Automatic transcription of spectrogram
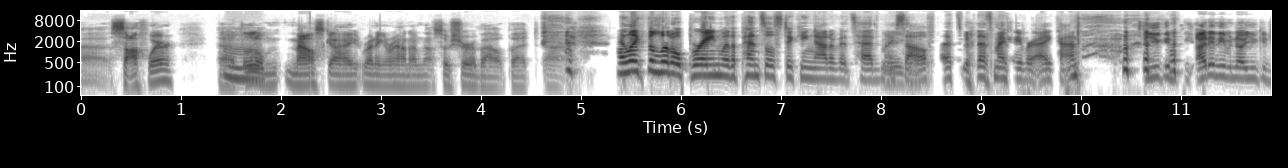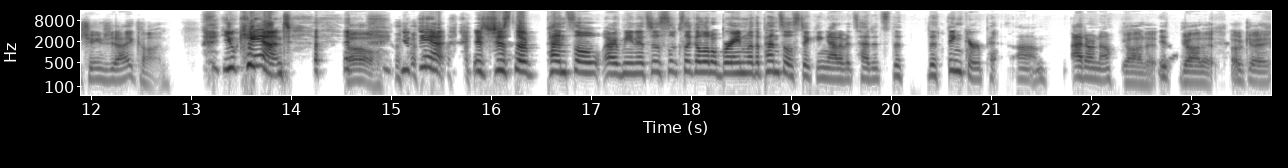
uh, software uh, mm-hmm. The little mouse guy running around, I'm not so sure about, but uh, I like the little brain with a pencil sticking out of its head myself. That's that's my favorite icon. so you can. I didn't even know you could change the icon. You can't. Oh, you can't. It's just a pencil. I mean, it just looks like a little brain with a pencil sticking out of its head. It's the the thinker. Um, I don't know. Got it. It's... Got it. Okay.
